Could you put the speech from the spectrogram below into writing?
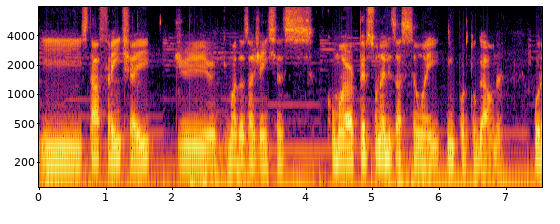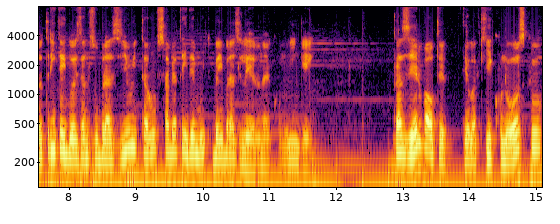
e está à frente aí de, de uma das agências com maior personalização aí em Portugal, né? Morou 32 anos no Brasil, então sabe atender muito bem brasileiro, né? Como ninguém. Prazer, Walter, tê-lo aqui conosco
